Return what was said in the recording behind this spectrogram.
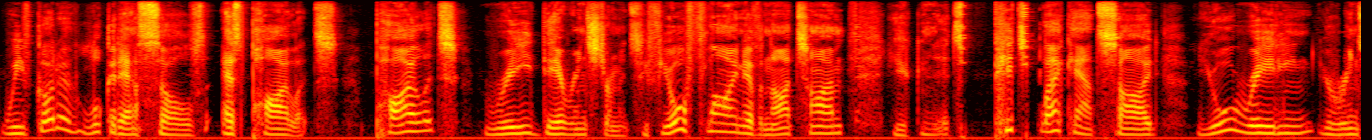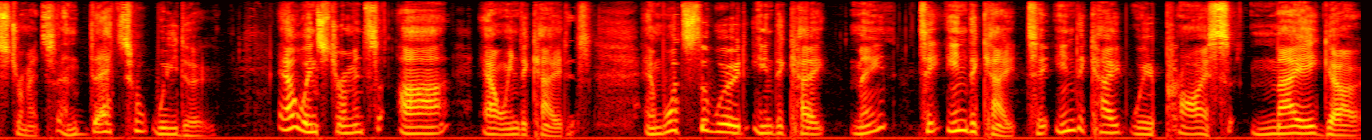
we've got to look at ourselves as pilots pilots read their instruments. If you're flying over night time you can it's pitch black outside you're reading your instruments and that's what we do. Our instruments are our indicators. And what's the word indicate mean? To indicate to indicate where price may go.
